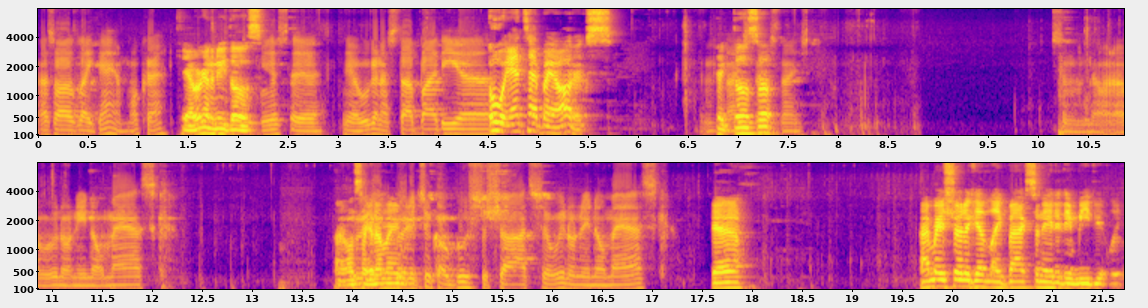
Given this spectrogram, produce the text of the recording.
That's why I was like, damn, okay. Yeah, we're gonna need those. Yes, uh, yeah, we're gonna stop by the. Uh, Oh, antibiotics. Pick nice, those nice, up. Nice. Some no, no, we don't need no mask. All right, one we, second. I already, we already took our booster shots, so we don't need no mask. yeah. I made sure to get like vaccinated immediately.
